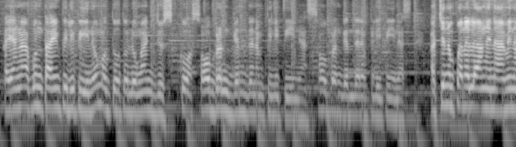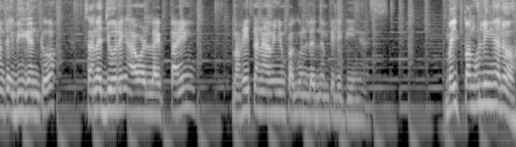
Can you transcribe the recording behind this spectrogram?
Kaya nga kung tayong Pilipino, magtutulungan, Diyos ko, sobrang ganda ng Pilipinas. Sobrang ganda ng Pilipinas. At yun ang panalangin namin ng kaibigan ko. Sana during our lifetime, makita namin yung pag-unlad ng Pilipinas. May panghuling ano,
